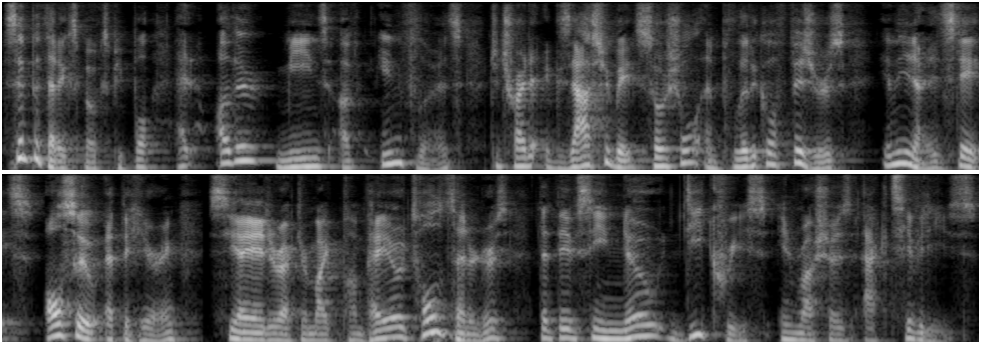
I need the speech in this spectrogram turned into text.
sympathetic spokespeople, and other means of influence to try to exacerbate social and political fissures in the United States. Also at the hearing, CIA Director Mike Pompeo told senators that they've seen no decrease in Russia's activities.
